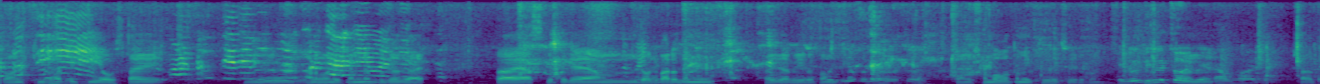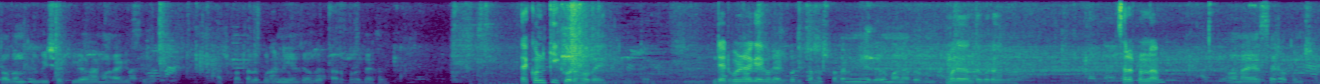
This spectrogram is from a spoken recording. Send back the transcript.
তখন কীভাবে কী অবস্থায় আনুমানিক এমনি বোঝা যায় প্রায় আজকে থেকে দশ বারো দিন হয়ে যাবে এরকম। সম্ভবত মৃত্যু হয়েছে এরকম। তদন্তের বিষয় কীভাবে মারা গেছে হাসপাতালে বলে নিয়ে যাবে তারপরে দেখা এখন কি করা হবে? ডেড বডিটাকে এখন? ডেড বডি তো হাসপাতালে নিয়ে যাবে মানে তদন্ত ময়নাতদন্ত করা হবে। স্যার আপনার নাম? ওনার এসে রতন সিং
